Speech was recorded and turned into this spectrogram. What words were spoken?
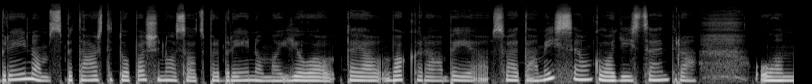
brīnums, bet ārsti to paši nosauc par brīnumu, jo tajā vakarā bija svētā mise onkoloģijas centrā, un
